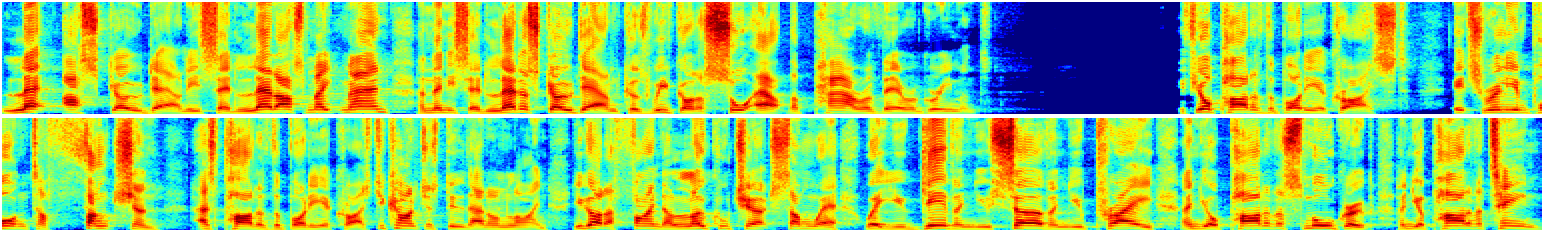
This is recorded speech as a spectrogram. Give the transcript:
let us go down. He said, let us make man. And then he said, let us go down because we've got to sort out the power of their agreement. If you're part of the body of Christ, it's really important to function as part of the body of Christ. You can't just do that online. You got to find a local church somewhere where you give and you serve and you pray and you're part of a small group and you're part of a team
